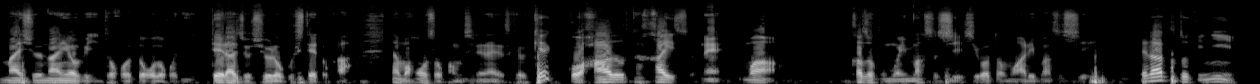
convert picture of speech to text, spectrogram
ー、毎週何曜日にどこ、どこどこに行ってラジオ収録してとか、生放送かもしれないですけど、結構ハードル高いですよね。まあ、家族もいますし、仕事もありますし。ってなった時に、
